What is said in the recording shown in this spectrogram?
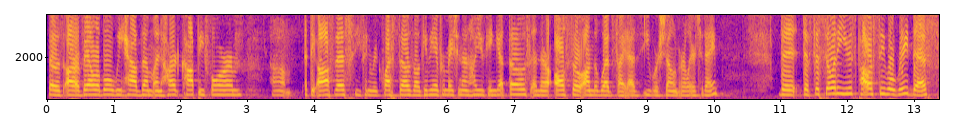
Those are available. We have them in hard copy form um, at the office. You can request those. I'll give you information on how you can get those, and they're also on the website, as you were shown earlier today. The, the facility use policy will read this.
